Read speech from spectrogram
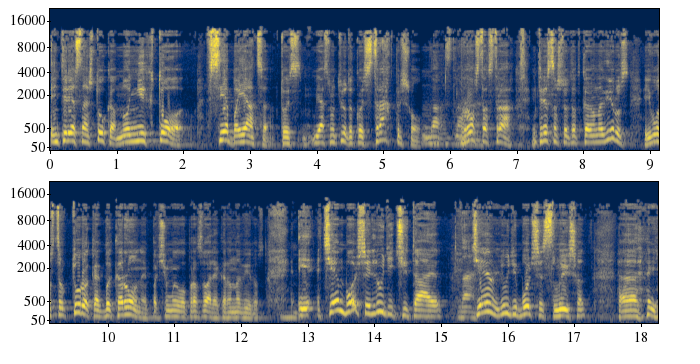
Интересная штука, но никто, все боятся. То есть я смотрю, такой страх пришел. Да, страх. Просто страх. Интересно, что этот коронавирус, его структура как бы короны, почему его прозвали коронавирус. И чем больше люди читают, Да. чем люди больше слышат. э, я,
